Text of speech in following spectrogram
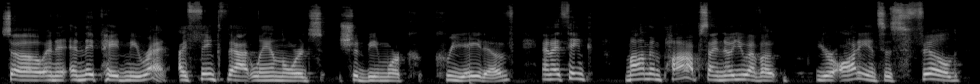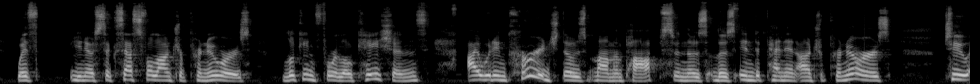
So, and, and they paid me rent. I think that landlords should be more creative. And I think mom and pops, I know you have a, your audience is filled with you know successful entrepreneurs looking for locations, I would encourage those mom and pops and those those independent entrepreneurs to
